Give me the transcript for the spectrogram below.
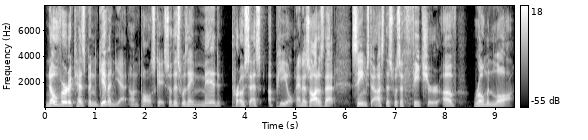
No verdict has been given yet on Paul's case, so this was a mid process appeal. And as odd as that seems to us, this was a feature of Roman law.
